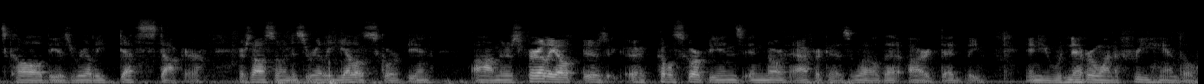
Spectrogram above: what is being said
it's called the Israeli death stalker. There's also an Israeli yellow scorpion. Um, there's fairly there's a couple scorpions in North Africa as well that are deadly, and you would never want to free handle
